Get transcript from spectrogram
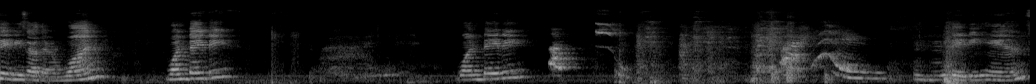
babies are there? One? One baby? One baby? Hands. hmm Baby hands.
